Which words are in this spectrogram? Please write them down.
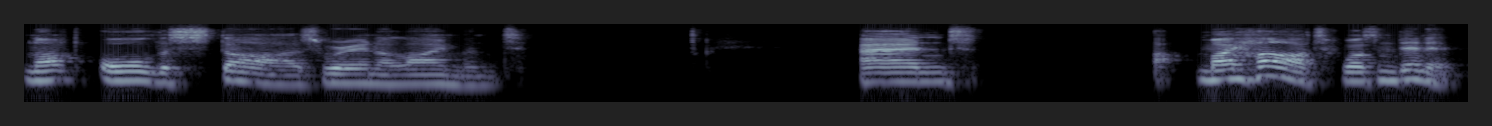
not all the stars were in alignment. And uh, my heart wasn't in it.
